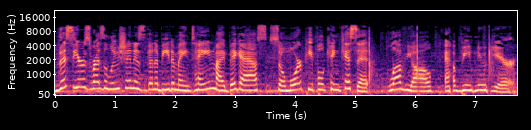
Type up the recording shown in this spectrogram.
this year's resolution is going to be to maintain my big ass so more people can kiss it. Love y'all. Happy New Year.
